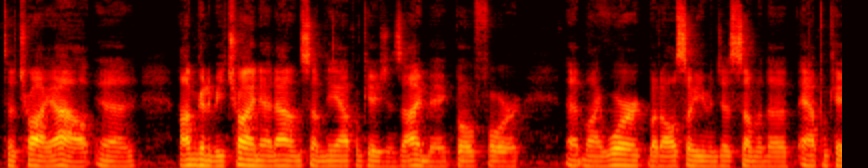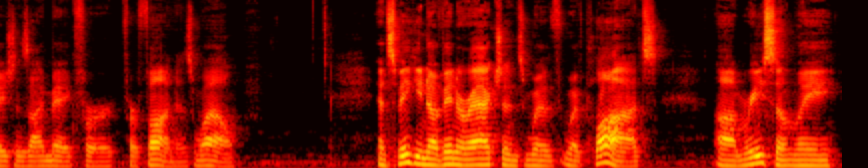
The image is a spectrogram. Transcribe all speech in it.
to try out. And I'm going to be trying that out in some of the applications I make, both for at my work, but also even just some of the applications I make for, for fun as well. And speaking of interactions with, with plots, um, recently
